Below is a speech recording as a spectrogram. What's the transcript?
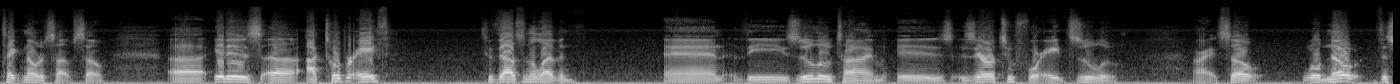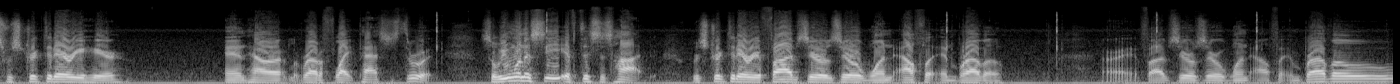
take notice of. So, uh, it is uh, October 8th, 2011, and the Zulu time is 0248 Zulu. All right, so we'll note this restricted area here and how our route of flight passes through it. So we want to see if this is hot. Restricted area 5001 Alpha and Bravo. Alright, 5001 Alpha and Bravo.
